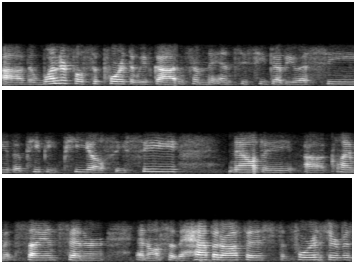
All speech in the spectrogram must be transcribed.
uh, the wonderful support that we've gotten from the NCCWSC, the PPPLCC, now the uh, Climate Science Center, and also the HAPET office, the Forest Service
